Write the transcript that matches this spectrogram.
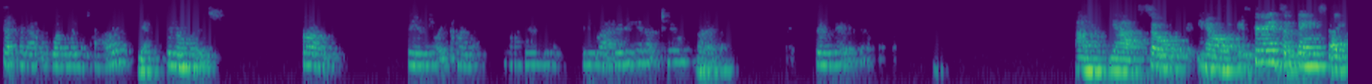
stepped out with one little tower. Yeah. In the woods. Um. So you have to like kind of ladder, big ladder to get up to. Right. They're very. Um, yeah, so, you know, experience of things like,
